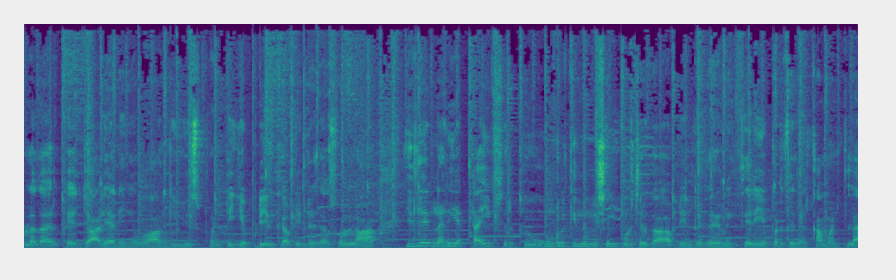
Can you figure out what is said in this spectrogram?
கம்ஃபர்டபுளாக தான் இருக்குது ஜாலியாக நீங்கள் வாங்கி யூஸ் பண்ணிட்டு எப்படி இருக்குது அப்படின்றத சொல்லலாம். இதிலே நிறைய டைப்ஸ் இருக்குது உங்களுக்கு இந்த மிஷின் பிடிச்சிருக்கா அப்படின்றத எனக்கு தெரியப்படுத்துங்க கமெண்ட்டில்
